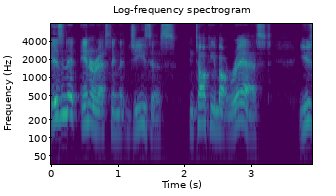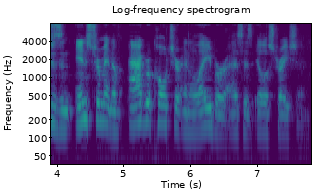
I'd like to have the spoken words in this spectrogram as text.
Isn't it interesting that Jesus, in talking about rest, uses an instrument of agriculture and labor as his illustration?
